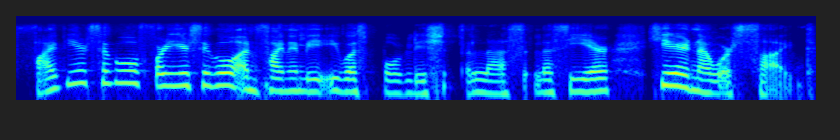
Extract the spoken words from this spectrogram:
five years ago, four years ago, and finally it was published last, last year here in our site.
